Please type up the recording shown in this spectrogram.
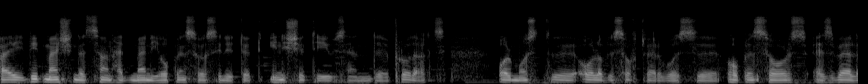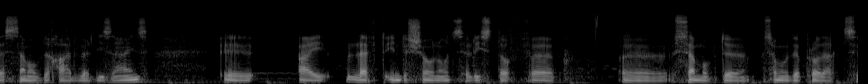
I did mention that Sun had many open source initiatives and uh, products. Almost uh, all of the software was uh, open source as well as some of the hardware designs. I left in the show notes a list of some of the some of the products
